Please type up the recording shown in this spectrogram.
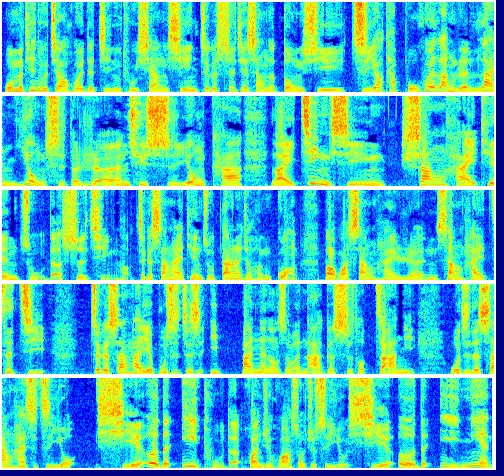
我们天主教会的基督徒相信，这个世界上的东西，只要它不会让人滥用，使得人去使用它来进行伤害天主的事情，哈，这个伤害天主当然就很广，包括伤害人、伤害自己。这个伤害也不是只是一般那种什么拿个石头砸你，我指的伤害是指有邪恶的意图的，换句话说，就是有邪恶的意念。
